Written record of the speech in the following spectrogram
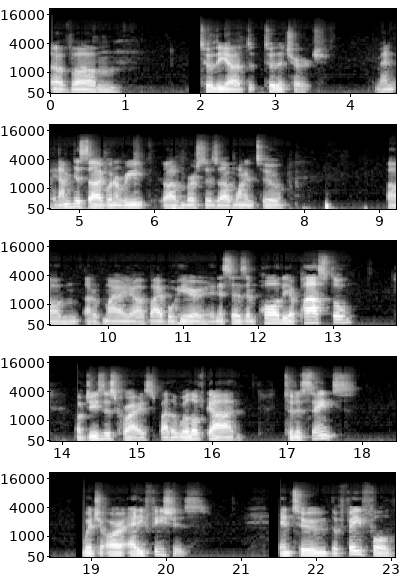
of um, to the uh, to the church. Amen. And I'm just uh, going to read uh, verses uh, one and two um, out of my uh, Bible here, and it says, "And Paul the apostle of Jesus Christ, by the will of God, to the saints which are at Ephesus, and to the faithful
